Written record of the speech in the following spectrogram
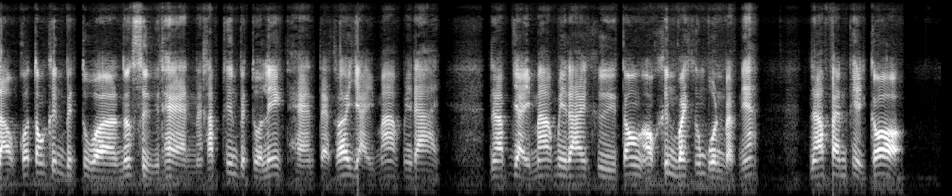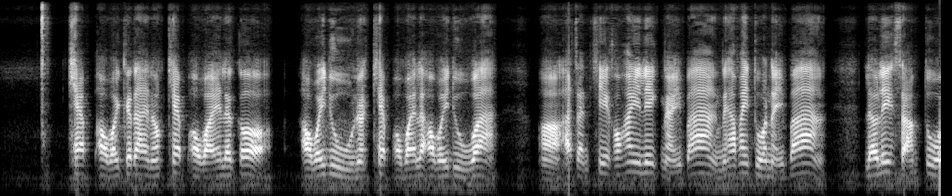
เราก็ต้องขึ้นเป็นตัวหนังสือแทนนะครับ ขึ้นเป็นตัวเลขแทนแต่ก็ใหญ่มากไม่ได้นะครับ ใหญ่มากไม่ได้คือต้องเอาขึ้นไว้ข้างบนแบบเนี้ยนะแฟนเพจก็ cap เอาไว้ก็ได้นะ cap เอาไว้แล้วก็ เอาไว้ดูนะ cap เอาไว้แล้วเอาไว้ดูว่าอาจารย์เคเขาให้เลขไหนบ้างนะครับให้ตัวไหนบ้าง แล้วเลขสามตัว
